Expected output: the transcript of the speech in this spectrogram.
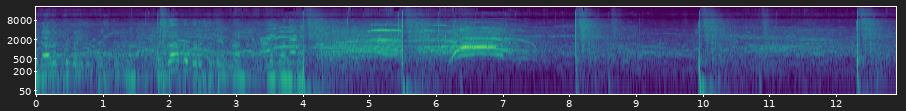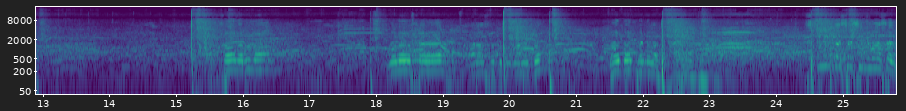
ጋሮቹ በእንቅስቃሴና እርጋታ ጎርስተምና ልባርኩ సోదరుల గొలుస అరాసకు తుగానిద్దు बहुत बहुत धन्यवाद श्रीमद श्रीनिवासन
